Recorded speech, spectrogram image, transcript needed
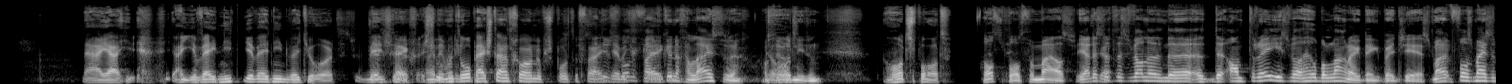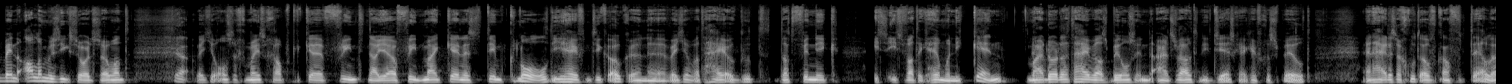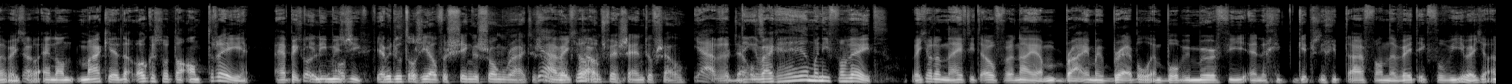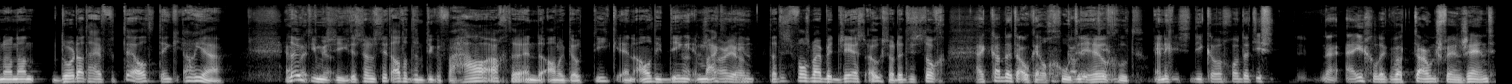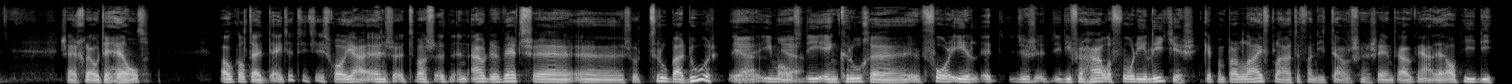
Nou ja, je, ja je, weet niet, je weet niet wat je hoort. Gek. Zoek dan moet het op. Hij staat gewoon op Spotify. Heb ik we kunnen gaan luisteren. Of zullen we het niet doen? Hotspot. Hotspot van Miles. Ja, dus Ja. dat is wel een. eh, de entree is wel heel belangrijk, denk ik, bij jazz. Maar volgens mij is het bij alle muzieksoorten zo. Want Ja. weet je, onze gemeenschappelijke eh, vriend, nou jouw vriend, mijn kennis, Tim Knol, die heeft natuurlijk ook een. eh, weet je, wat hij ook doet, dat vind ik iets, iets wat ik helemaal niet ken. Maar doordat hij wel eens bij ons in de Aardswoud in die jazzkerk heeft gespeeld. En hij er zo goed over kan vertellen, weet je wel. En dan maak je er ook een soort entree, heb ik in die muziek. Als, jij bedoelt als hij over singer-songwriters. Ja, weet je wel. Sant of zo. Ja, vertelt. dingen waar ik helemaal niet van weet. Weet je wel, dan heeft hij het over, nou ja, Brian McBrabble en Bobby Murphy en de gi- Gibson gitaar van eh, weet ik veel wie, weet je. En dan, dan doordat hij vertelt, denk je, oh ja, leuk die muziek. Dus dan zit altijd natuurlijk een verhaal achter en de anekdotiek en al die dingen. Ja, dat maakt dat is volgens mij bij jazz ook zo. Dat is toch, Hij kan het ook heel goed. heel goed. En ik, die, kan gewoon, dat is nou, eigenlijk wat Towns Van Zandt, zijn grote held, ook altijd deed. Het, het is gewoon, ja, een, het was een, een ouderwetse eh, soort troubadour. Eh, iemand die in kroegen voor dus die, die verhalen voor die liedjes. Ik heb een paar live platen van die Towns Van Zandt ook. Nou, al die, die,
